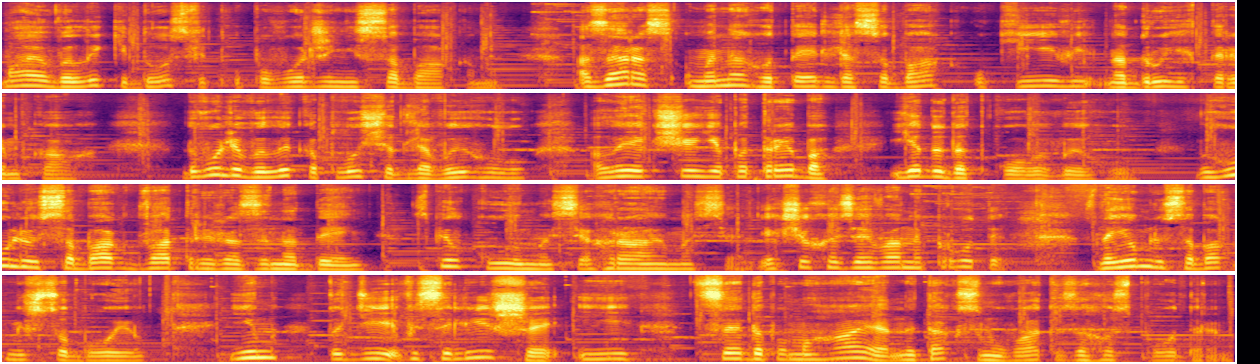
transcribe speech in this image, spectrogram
маю великий досвід у поводженні з собаками. А зараз у мене готель для собак у Києві на других теремках. Доволі велика площа для вигулу, але якщо є потреба, є додатковий вигул. Вигулюю собак 2-3 рази на день, спілкуємося, граємося. Якщо хазяїва не проти, знайомлю собак між собою. Їм тоді веселіше і це допомагає не так сумувати за господарем.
